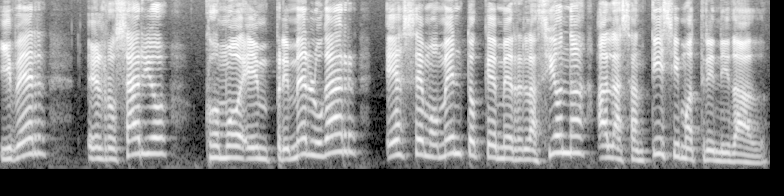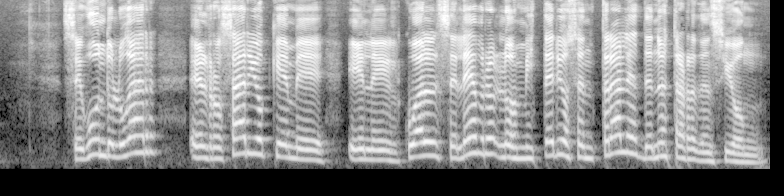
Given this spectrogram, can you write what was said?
y ver el rosario como en primer lugar ese momento que me relaciona a la Santísima Trinidad. Segundo lugar, el rosario que me en el cual celebro los misterios centrales de nuestra redención.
